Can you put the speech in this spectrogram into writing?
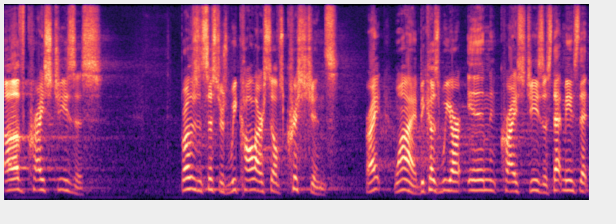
of Christ Jesus. Brothers and sisters, we call ourselves Christians, right? Why? Because we are in Christ Jesus. That means that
